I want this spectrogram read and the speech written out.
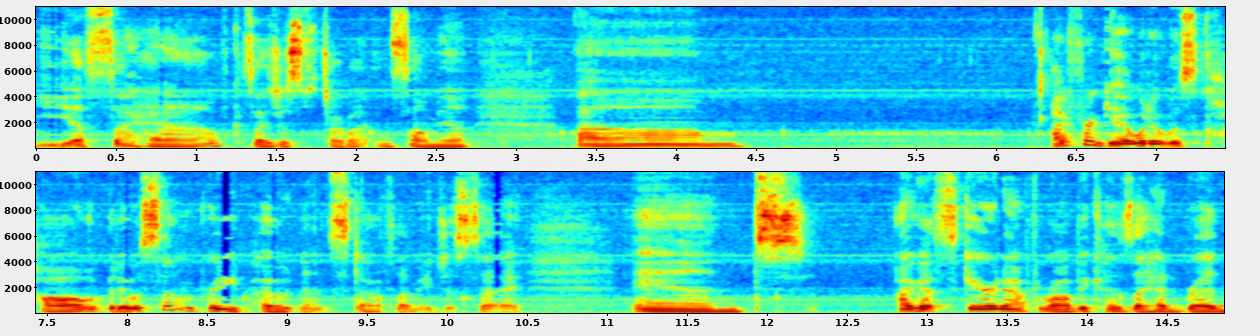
Yes, I have, because I just talked about insomnia. Um, I forget what it was called, but it was something pretty potent stuff, let me just say. And I got scared after a while because I had read,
